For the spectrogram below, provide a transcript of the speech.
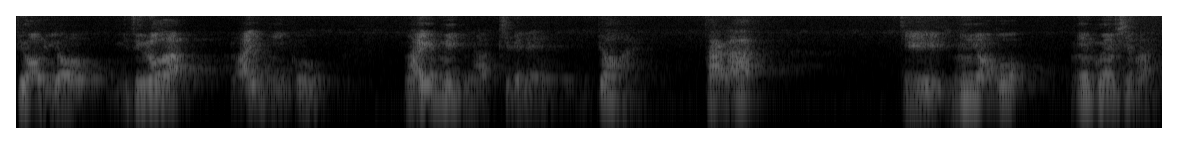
ပြောပြီးတော့ဤသူတို့ကငါ့ညီကိုငါ့မိများဖြစ်ပြတယ်ပြောပါတယ်ဒါကဒီမြင်အောင်ဖို့မြင်ကွင်းဖြစ်ပါတယ်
